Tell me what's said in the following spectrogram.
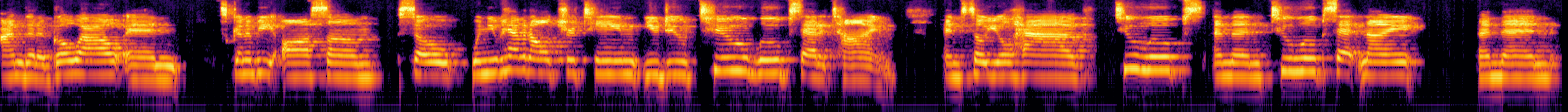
I'm gonna go out and it's gonna be awesome. So when you have an ultra team, you do two loops at a time. And so you'll have two loops and then two loops at night and then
